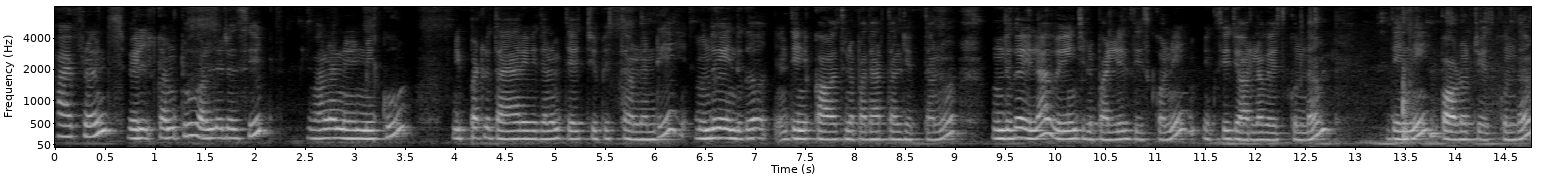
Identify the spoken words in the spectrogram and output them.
Hi friends welcome to Valli recipe ఇవాళ నేను మీకు నిప్పట్లు తయారీ విధానం చేసి చూపిస్తానండి. ముందుగా ఇందుగా దీనికి కావాల్సిన పదార్థాలు చెప్తాను. ముందుగా ఇలా వేయించిన పల్లీలు తీసుకొని మిక్సీ జార్లో వేసుకుందాం. దీన్ని పౌడర్ చేసుకుందాం.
